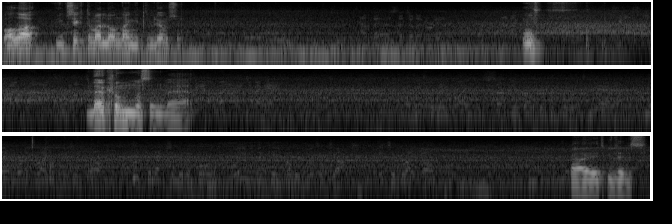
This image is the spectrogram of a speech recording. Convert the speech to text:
Valla yüksek ihtimalle ondan gitti biliyor musun? Uf. Beckham mısın be? Gayet güzeliz.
